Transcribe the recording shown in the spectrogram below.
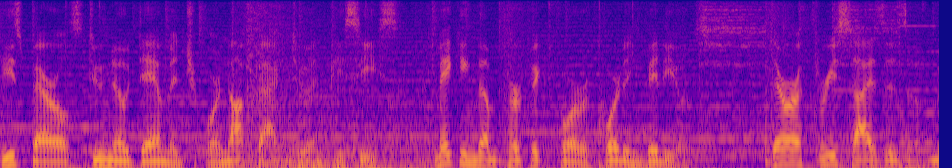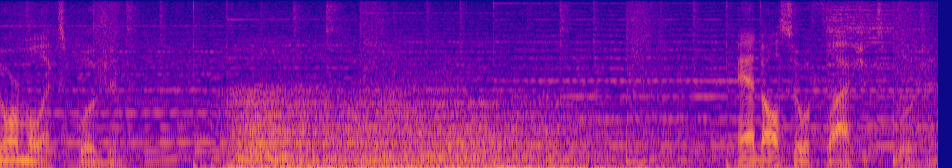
These barrels do no damage or knockback to NPCs, making them perfect for recording videos. There are three sizes of normal explosion. And also a flash explosion.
